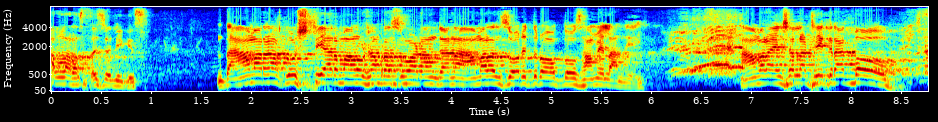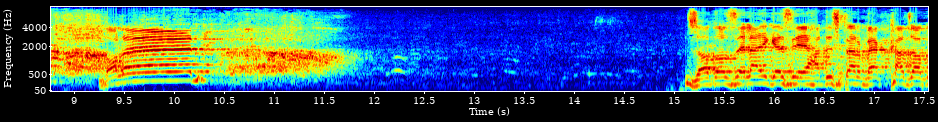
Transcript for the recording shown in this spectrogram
আল্লাহ রাস্তায় চলে গেছে। তা আমরা মানুষ, আমরা চুয়াডাঙ্গা না আমার চরিত্র অত ঝামেলা নেই। আমরা ইনশাল্লাহ ঠিক রাখব। বলেন। যত জেলায় গেছে হাদিসটার ব্যাখ্যা যত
